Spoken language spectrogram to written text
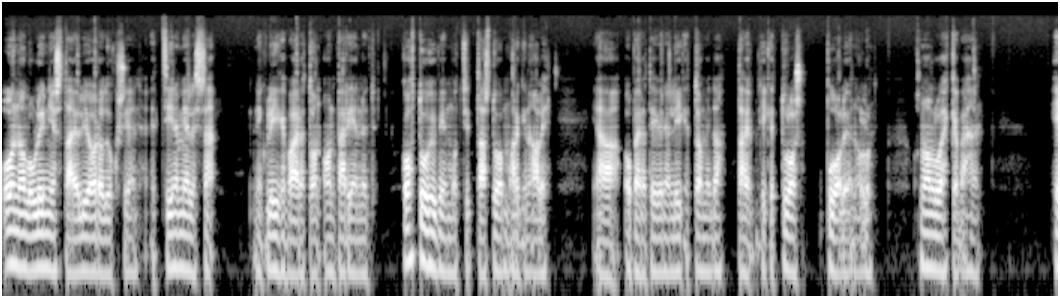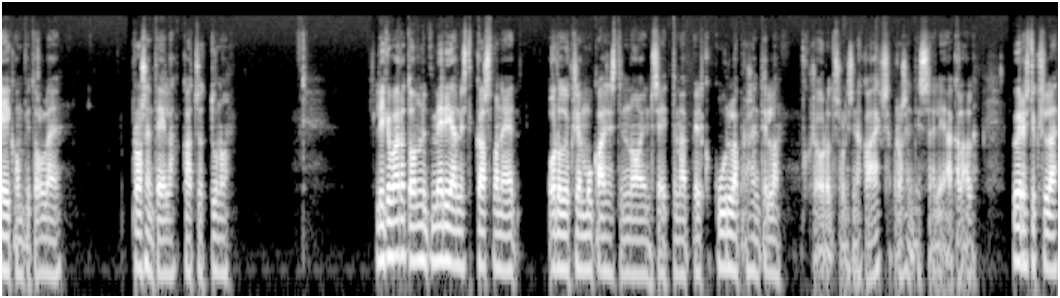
on ollut linjassa tai yli odotuksien. Et siinä mielessä niin liikevaihdot on, on pärjännyt kohtuu hyvin, mutta sitten taas tuo marginaali ja operatiivinen liiketoiminta tai liiketulospuoli on ollut, on ollut ehkä vähän heikompi tolleen prosenteilla katsottuna. Liikevaihdot on nyt mediaanisti kasvaneet odotuksen mukaisesti noin 7,6 prosentilla, kun se odotus oli siinä 8 prosentissa, eli aika lailla pyöristyksellä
